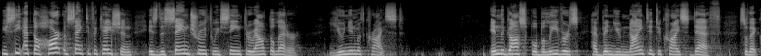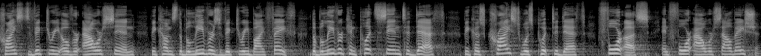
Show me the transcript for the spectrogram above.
You see, at the heart of sanctification is the same truth we've seen throughout the letter union with Christ. In the gospel, believers have been united to Christ's death so that Christ's victory over our sin becomes the believer's victory by faith. The believer can put sin to death because Christ was put to death for us and for our salvation.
